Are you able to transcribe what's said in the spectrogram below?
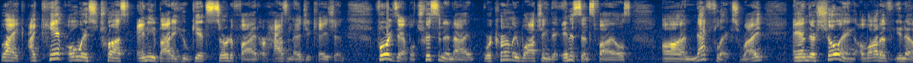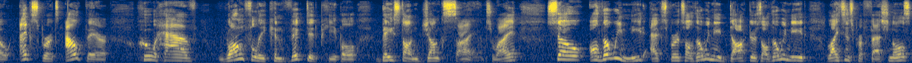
like, I can't always trust anybody who gets certified or has an education. For example, Tristan and I, we're currently watching the Innocence Files on Netflix, right? And they're showing a lot of, you know, experts out there who have wrongfully convicted people based on junk science, right? So although we need experts, although we need doctors, although we need licensed professionals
